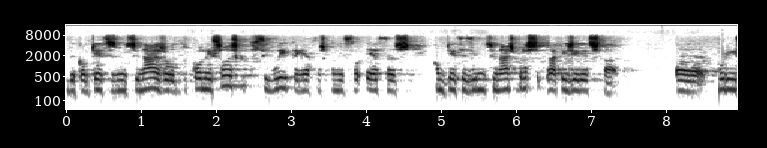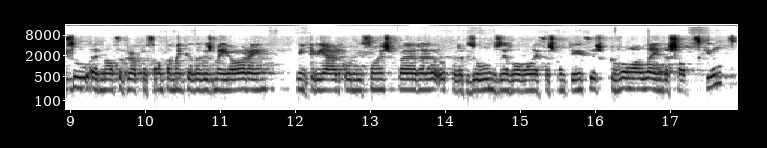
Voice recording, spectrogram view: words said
de, competências emocionais ou de condições que possibilitem essas, essas competências emocionais para, para atingir esse estado. Uh, por isso, a nossa preocupação também cada vez maior em, em criar condições para, para que os alunos desenvolvam essas competências que vão além das soft skills,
